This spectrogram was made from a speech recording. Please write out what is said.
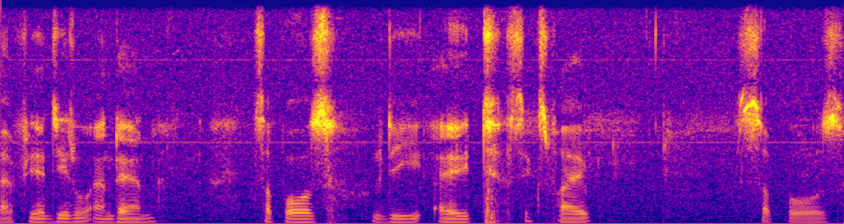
FE80 and then suppose D865 suppose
